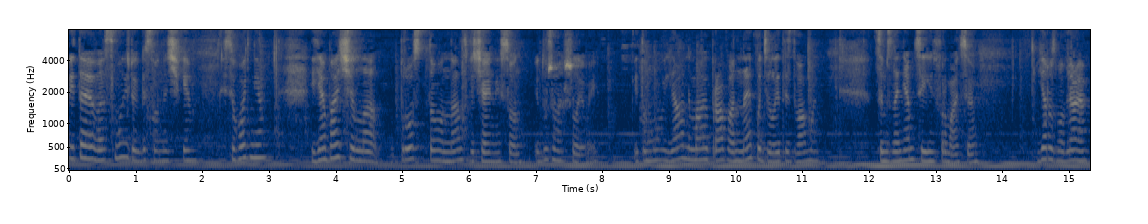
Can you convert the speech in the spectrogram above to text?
Вітаю вас, мої любі сонечки. Сьогодні я бачила просто надзвичайний сон і дуже важливий. І тому я не маю права не поділитись з вами цим знанням, цією інформацією. Я розмовляю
